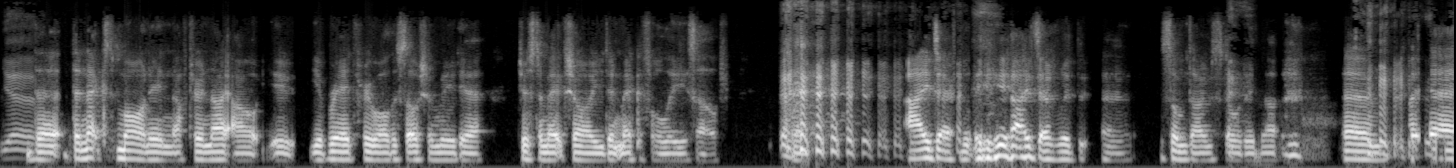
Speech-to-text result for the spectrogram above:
yeah, the the next morning after a night out, you you raid through all the social media just to make sure you didn't make a fool of yourself. I definitely, I definitely uh, sometimes still do that. Um, but yeah,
